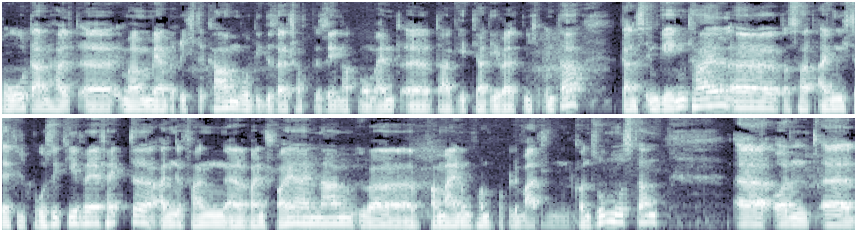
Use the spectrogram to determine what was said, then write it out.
wo dann halt äh, immer mehr Berichte kamen, wo die Gesellschaft gesehen hat, Moment, äh, da geht ja die Welt nicht unter. Ganz im Gegenteil, äh, das hat eigentlich sehr viel positive Effekte, angefangen äh, bei den Steuereinnahmen über äh, Vermeidung von problematischen Konsummustern. Äh, und äh,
